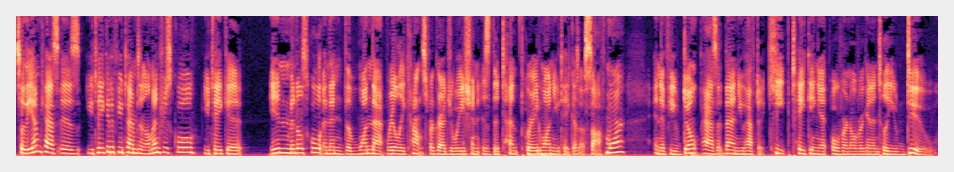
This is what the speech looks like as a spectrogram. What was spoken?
So the MCAS is you take it a few times in elementary school, you take it in middle school, and then the one that really counts for graduation is the 10th grade one you take as a sophomore. And if you don't pass it, then you have to keep taking it over and over again until you do.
